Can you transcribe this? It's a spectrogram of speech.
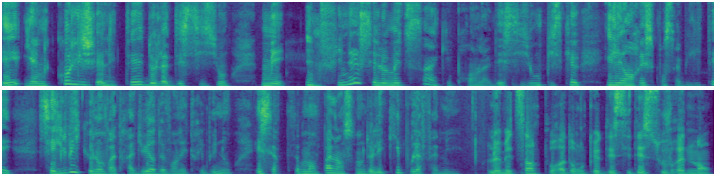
et il y a une collégialité de la décision. Mais in fine, c'est le médecin qui prend la décision puisqu'il est en responsabilité. C'est lui que l'on va traduire devant les tribunaux et certainement pas l'ensemble de l'équipe ou la famille. Le médecin pourra donc décider souverainement.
